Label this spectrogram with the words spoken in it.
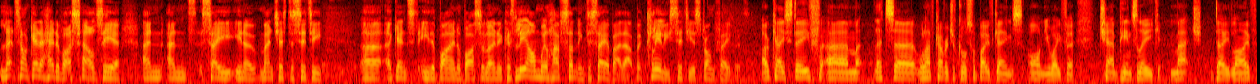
let's not get ahead of ourselves here and and say you know Manchester City uh, against either Bayern or Barcelona because Lyon will have something to say about that. But clearly, City are strong favourites. Okay, Steve. Um, let's uh, we'll have coverage, of course, for both games on UEFA Champions League Match Day Live.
